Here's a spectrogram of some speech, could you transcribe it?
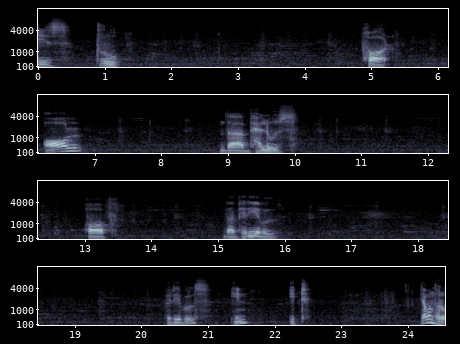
is true for all the values of the variable, variables in it. যেমন ধরো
